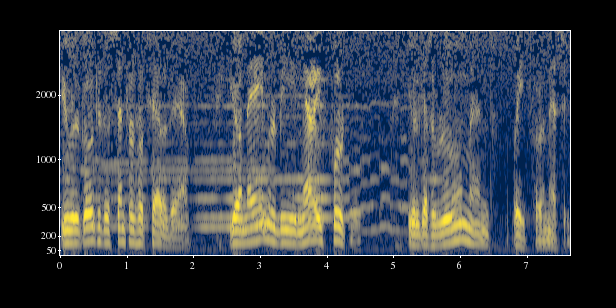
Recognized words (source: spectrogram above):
You will go to the Central Hotel there. Your name will be Mary Fulton. You'll get a room and wait for a message.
